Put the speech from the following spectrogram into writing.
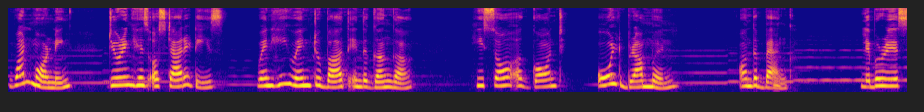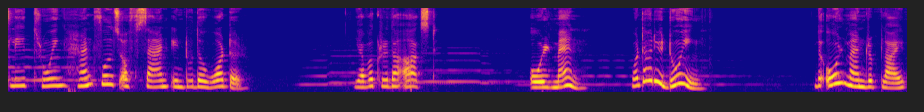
One morning, during his austerities, when he went to bath in the Ganga, he saw a gaunt old Brahman on the bank, laboriously throwing handfuls of sand into the water. Yavakrida asked, Old man, what are you doing? The old man replied,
